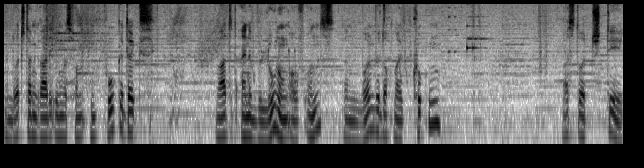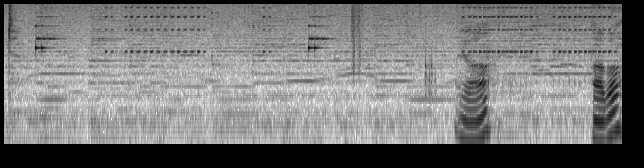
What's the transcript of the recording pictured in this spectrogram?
In Deutschland gerade irgendwas vom Pokédex wartet eine Belohnung auf uns. Dann wollen wir doch mal gucken, was dort steht. Ja. Aber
